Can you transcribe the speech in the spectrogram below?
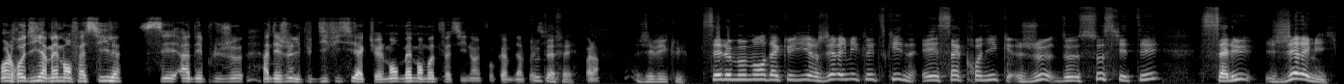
on le redit, hein, même en facile, c'est un des plus jeux, un des jeux les plus difficiles actuellement, même en mode facile. Hein, il faut quand même bien le préciser. Tout à fait. Voilà. J'ai vécu. C'est le moment d'accueillir Jérémy Kletskin et sa chronique Jeux de société. Salut Jérémy.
